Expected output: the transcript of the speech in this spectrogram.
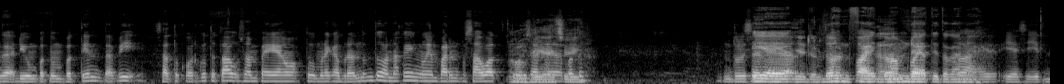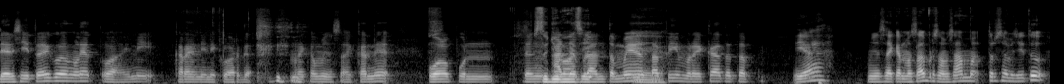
nggak diumpet-umpetin tapi satu keluarga tuh tahu sampai yang waktu mereka berantem tuh anaknya yang ngelemparin pesawat Oh, tulisannya iya, apa tuh tulisannya Iya, iya. Iya, Don't Don't fight, fight, Mom, Dad itu kan wah, ya. iya sih dari situ aja gue ngeliat wah ini keren ini keluarga mereka menyelesaikannya walaupun dengan Setuju ada banget sih. berantemnya Iya, iya. tapi mereka tetap ya menyelesaikan masalah bersama-sama terus habis itu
